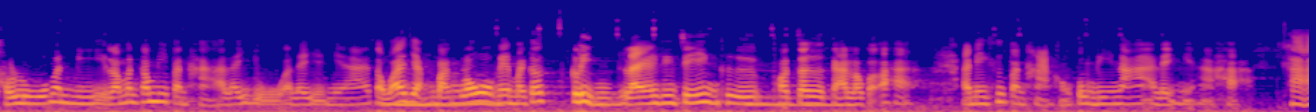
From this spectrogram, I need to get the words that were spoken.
เขารู้ว่ามันมีแล้วมันก็มีปัญหาอะไรอยู่อะไรอย่างเงี้ยแต่ว่าอย่างบางโรคเนี่ยมันก็กลิ่นแรงจริง ๆ คืออพอเจอกันเราก็อะอันนี้คือปัญหาของตรงนี้นะอะไรอย่างเงี้ยค่ะค่ะ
